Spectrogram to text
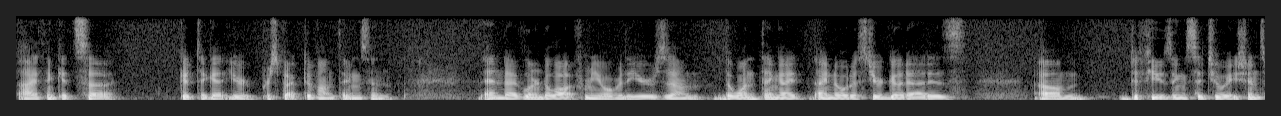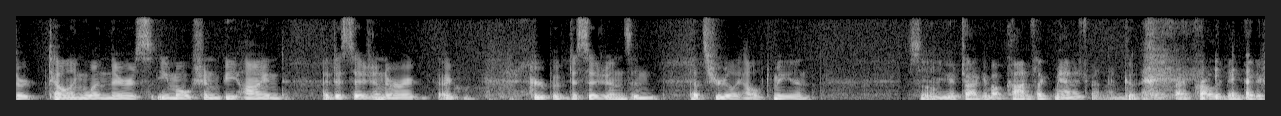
I think it's uh, good to get your perspective on things and. And I've learned a lot from you over the years. Um, the one thing I, I noticed you're good at is um, diffusing situations or telling when there's emotion behind a decision or a, a group of decisions, and that's really helped me. And so, You're talking about conflict management. I'm- Good. I've probably been good at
